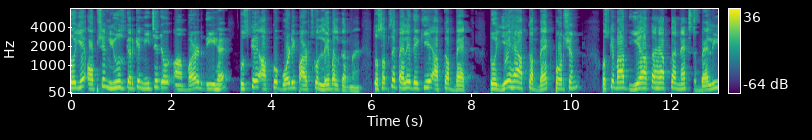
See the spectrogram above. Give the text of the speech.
तो ये ऑप्शन यूज़ करके नीचे जो बर्ड दी है उसके आपको बॉडी पार्ट्स को लेबल करना है। तो सबसे पहले देखिए आपका बैक तो ये है आपका बैक पोर्शन उसके बाद ये आता है आपका नेक्स्ट बेली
